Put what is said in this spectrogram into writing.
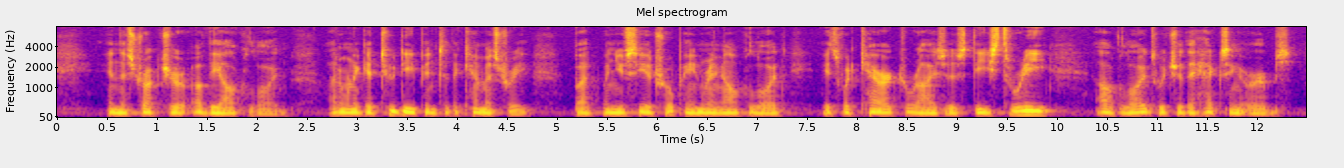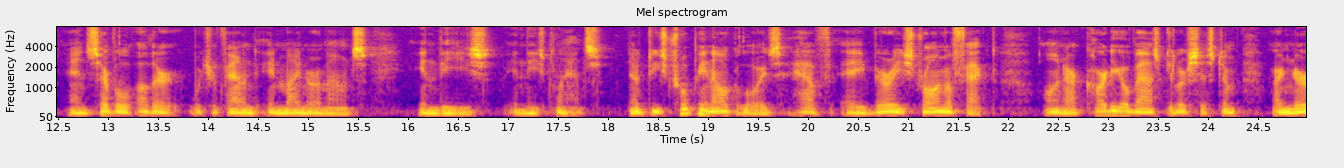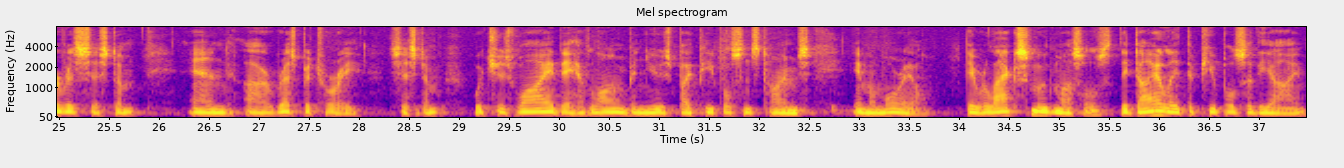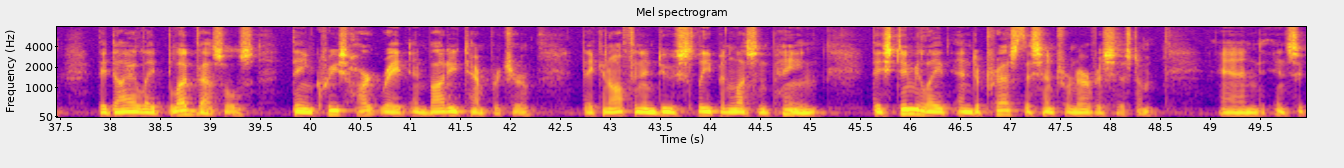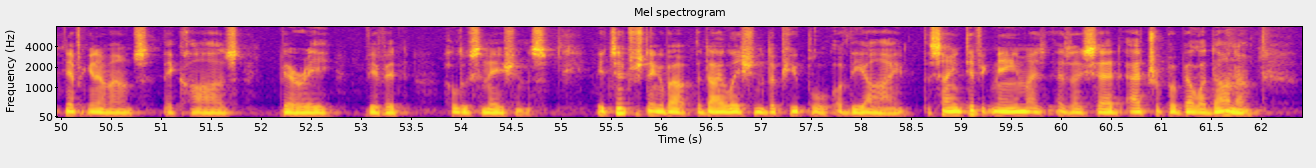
in the structure of the alkaloid. I don't want to get too deep into the chemistry, but when you see a tropane ring alkaloid, it's what characterizes these three alkaloids, which are the hexing herbs, and several other which are found in minor amounts in these, in these plants. Now, these tropane alkaloids have a very strong effect on our cardiovascular system, our nervous system, and our respiratory system, which is why they have long been used by people since times immemorial. They relax smooth muscles, they dilate the pupils of the eye, they dilate blood vessels, they increase heart rate and body temperature, they can often induce sleep and lessen pain, they stimulate and depress the central nervous system, and in significant amounts, they cause very vivid hallucinations. It's interesting about the dilation of the pupil of the eye. The scientific name, as, as I said, Atropa belladonna,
